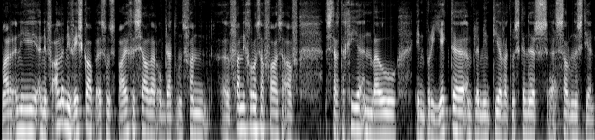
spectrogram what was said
Maar in die in die veral in die Weskaap is ons baie gesel daarop dat ons van uh, van die grondslagfase af strategieë inbou en projekte implementeer wat ons kinders ja. uh, sal ondersteun.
